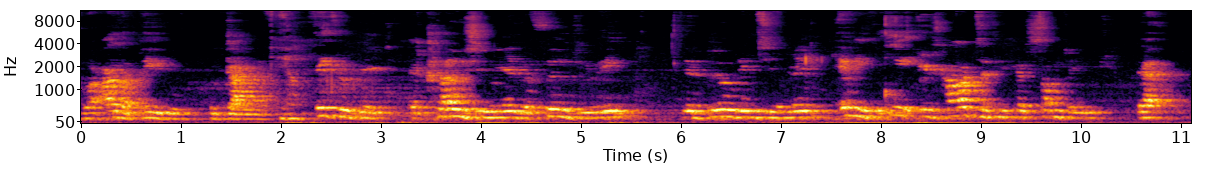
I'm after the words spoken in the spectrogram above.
what other people have done. Yeah. Think of it, the clothes you wear, the food you eat, the buildings you live, everything. It's hard to think of something that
